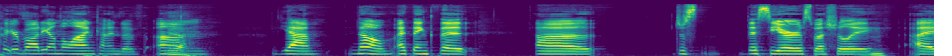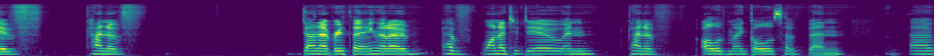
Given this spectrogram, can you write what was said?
put your body on the line, kind of. Yeah. Um, yeah. No, I think that uh, just this year, especially, Mhm. I've kind of done everything that I have wanted to do, and kind of all of my goals have been uh,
